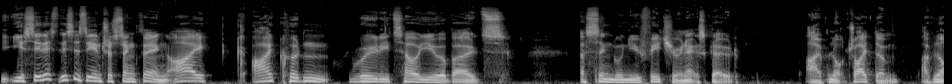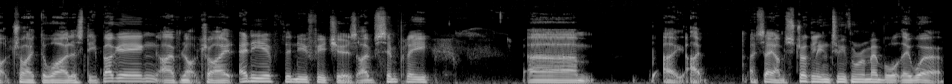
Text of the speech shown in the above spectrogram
You see, this this is the interesting thing. I I couldn't really tell you about a single new feature in Xcode. I've not tried them. I've not tried the wireless debugging. I've not tried any of the new features. I've simply um, I, I I say I'm struggling to even remember what they were.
